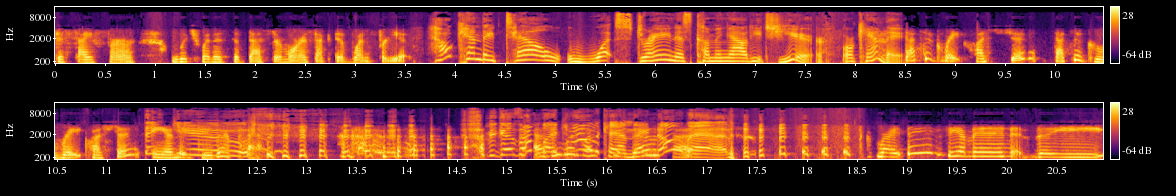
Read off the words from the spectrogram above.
decipher which one is the best or more effective one for you. How can they tell what strain is coming out each year, or can they? That's a great question. That's a great question, Thank and you. they do their best. because I'm like, how can they know that? right. They examine the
